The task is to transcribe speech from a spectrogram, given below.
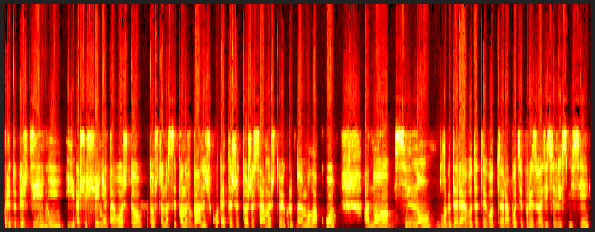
предубеждений и ощущения того, что то, что насыпано в баночку, это же то же самое, что и грудное молоко, оно сильно благодаря вот этой вот работе производителей СМИ смесей.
